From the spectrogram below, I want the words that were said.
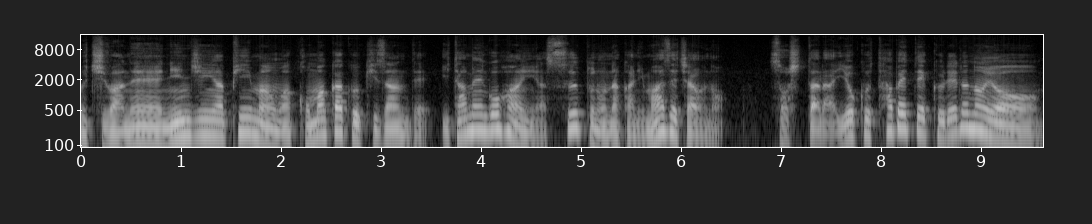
うちはね人参やピーマンは細かく刻んで炒めご飯やスープの中に混ぜちゃうの。そしたらよく食べてくれるのよ。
